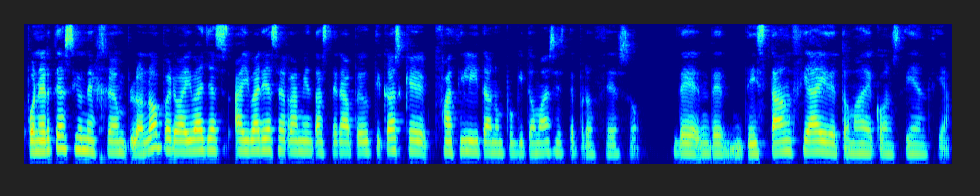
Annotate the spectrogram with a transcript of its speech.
ponerte así un ejemplo, ¿no? Pero hay varias, hay varias herramientas terapéuticas que facilitan un poquito más este proceso de, distancia y de toma de conciencia.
